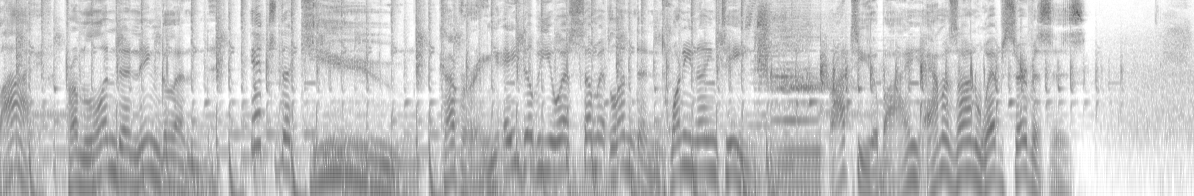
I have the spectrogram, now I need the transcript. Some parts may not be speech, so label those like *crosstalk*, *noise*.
live from London, England, it's theCUBE. Covering AWS Summit London 2019. Brought to you by Amazon Web Services.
